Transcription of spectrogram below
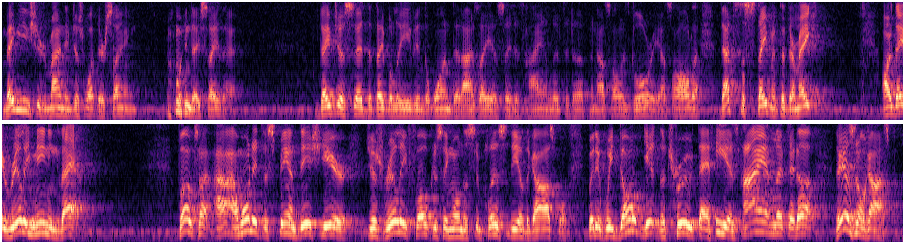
Maybe you should remind them just what they're saying when they say that. They've just said that they believe in the one that Isaiah said is high and lifted up, and I saw his glory. I saw all that. That's the statement that they're making. Are they really meaning that? Folks, I, I, wanted to spend this year just really focusing on the simplicity of the gospel. But if we don't get the truth that He is high and lifted up, there is no gospel.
